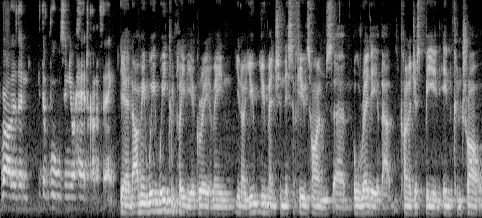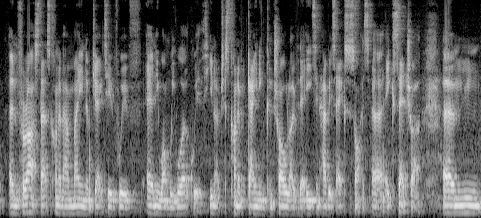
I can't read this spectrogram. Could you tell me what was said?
rather than the rules in your head kind of thing. Yeah, no, I mean, we, we completely agree. I mean, you know, you, you mentioned this a few times um, already about kind of just being in control. And for us, that's kind of our main objective with anyone we work with, you know, just kind of gaining control over their eating habits, exercise, uh, etc. Um,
